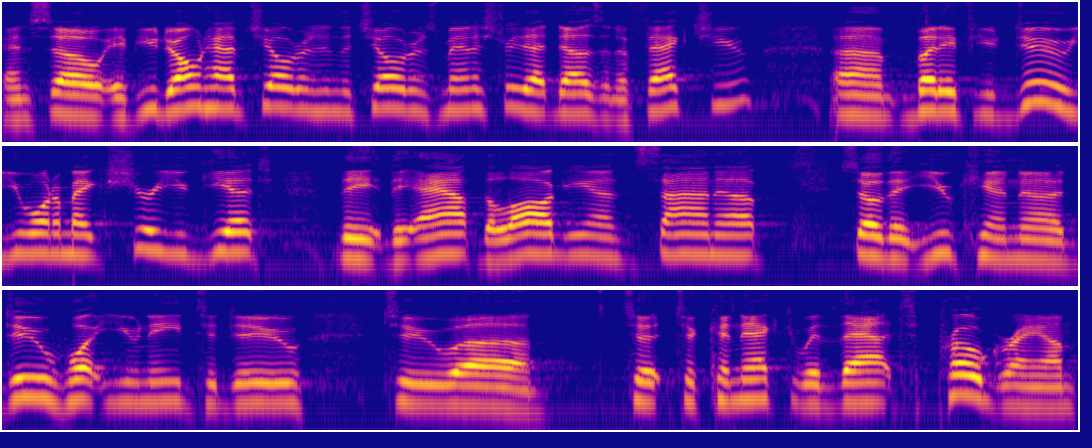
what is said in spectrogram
And so, if you don't have children in the children's ministry, that doesn't affect you. Um, but if you do, you want to make sure you get the, the app, the login, sign up, so that you can uh, do what you need to do to, uh, to, to connect with that program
